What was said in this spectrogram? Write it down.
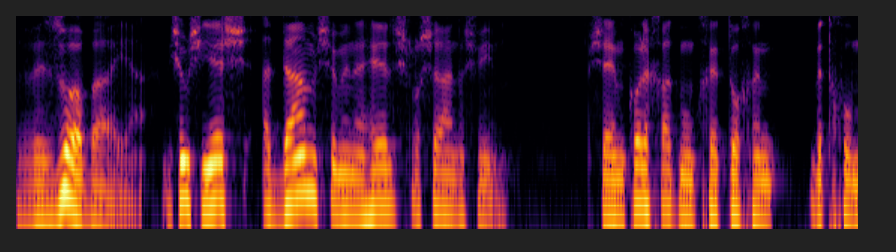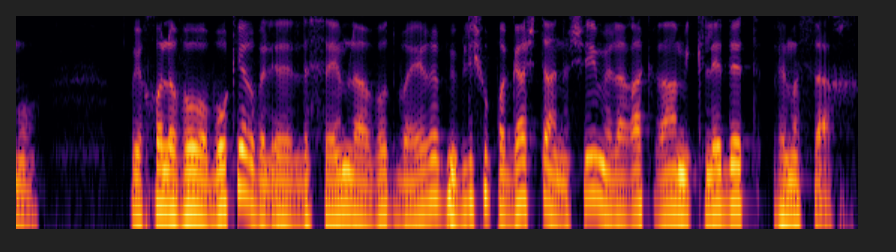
וזו הבעיה, משום שיש אדם שמנהל שלושה אנשים, שהם כל אחד מומחה תוכן בתחומו. הוא יכול לבוא בבוקר ולסיים לעבוד בערב מבלי שהוא פגש את האנשים, אלא רק ראה מקלדת ומסך.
